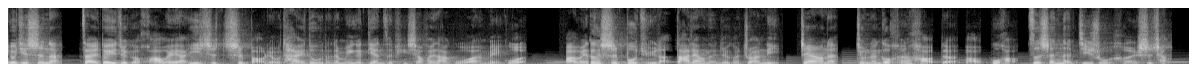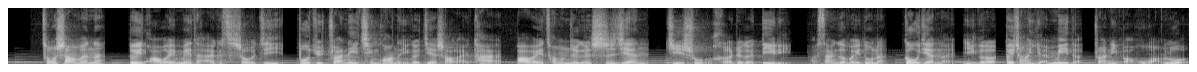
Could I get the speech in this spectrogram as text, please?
尤其是呢，在对这个华为啊一直持保留态度的这么一个电子屏消费大国啊美国，华为更是布局了大量的这个专利，这样呢就能够很好的保护好自身的技术和市场。从上文呢对华为 Mate X 手机布局专利情况的一个介绍来看，华为从这个时间、技术和这个地理三个维度呢，构建了一个非常严密的专利保护网络。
